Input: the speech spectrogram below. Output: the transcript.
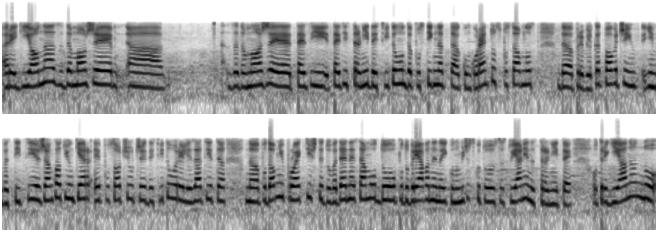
региона, за да може за да може тези, тези страни действително да постигнат конкурентоспособност, да привлекат повече инвестиции. Жан-Клод Юнкер е посочил, че действително реализацията на подобни проекти ще доведе не само до подобряване на економическото състояние на страните от региона, но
